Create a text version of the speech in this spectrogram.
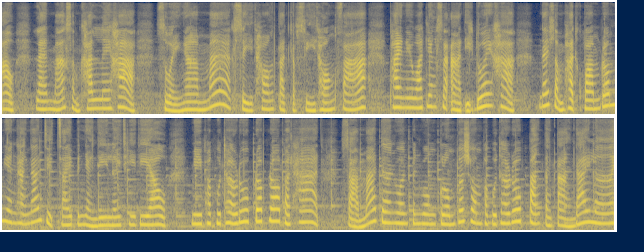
าวแลนด์มาร์คสำคัญเลยค่ะ สวยงามมากสีทองตัดกับสีท้องฟ้า ภายในวัดยังสะอาดอีกด้วยค่ะ ได้สัมผัสความร่มเย็นทางด้านจิตใจเป็นอย่างดีเลยทีเดียว มีพระพุทธรูปรอบๆพระธาตุ สามารถเดินวนเป็นวงกลมเพื่อชมพระพุทธรูปปางต่างๆ ได้เลย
